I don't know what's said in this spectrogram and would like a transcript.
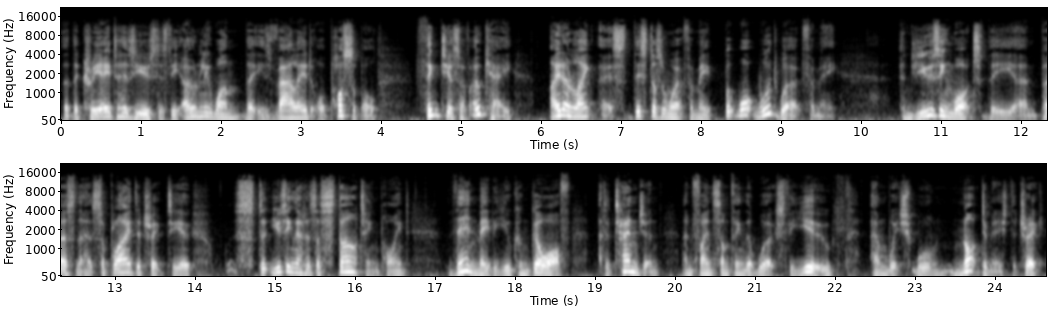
that the creator has used is the only one that is valid or possible think to yourself okay i don't like this this doesn't work for me but what would work for me and using what the um, person that has supplied the trick to you st- using that as a starting point then maybe you can go off at a tangent and find something that works for you and which will not diminish the trick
